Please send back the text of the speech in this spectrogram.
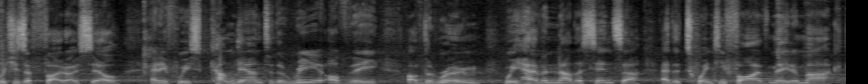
which is a photocell, and if we come down to the rear of the, of the room, we have another sensor at the 25 metre mark.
